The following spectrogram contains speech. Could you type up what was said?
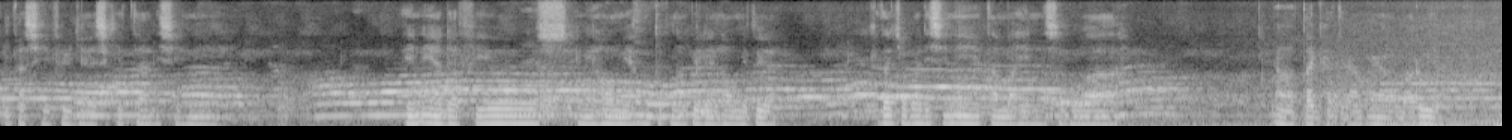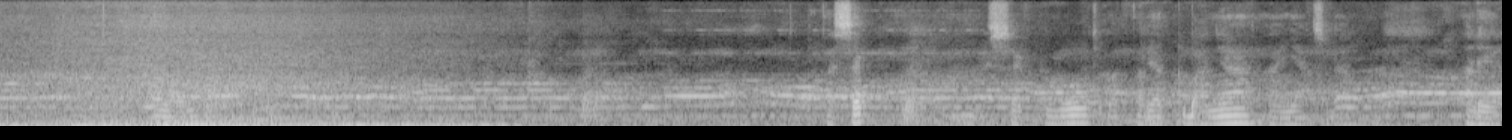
Aplikasi Vue.js kita di sini. Ini ada views ini home ya untuk nampilin home itu ya. Kita coba di sini tambahin sebuah uh, tag HTML baru ya. Kita save. Save dulu coba kita lihat perubahannya. Nah ini ya, sudah ada ya.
